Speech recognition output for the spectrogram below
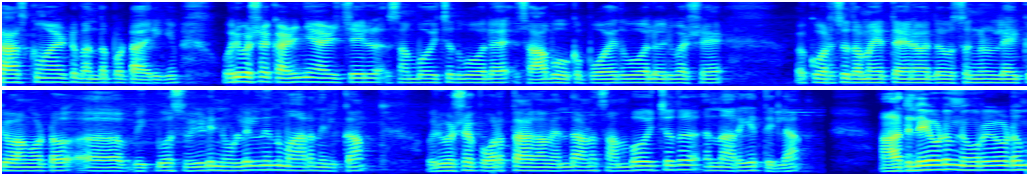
ടാസ്കുമായിട്ട് ബന്ധപ്പെട്ടായിരിക്കും. ഒരുപക്ഷെ കഴിഞ്ഞ ആഴ്ചയിൽ സംഭവിച്ചതുപോലെ സാബുവൊക്കെ പോയതുപോലെ ഒരുപക്ഷെ കുറച്ച് സമയത്തേനോ ദിവസങ്ങളിലേക്കോ അങ്ങോട്ടോ ബിഗ് ബോസ് വീടിനുള്ളിൽ നിന്ന് മാറി നിൽക്കാം. ഒരുപക്ഷെ പുറത്താകാം. എന്താണ് സംഭവിച്ചത് എന്നറിയത്തില്ല. ആദിലയോടും നൂറയോടും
